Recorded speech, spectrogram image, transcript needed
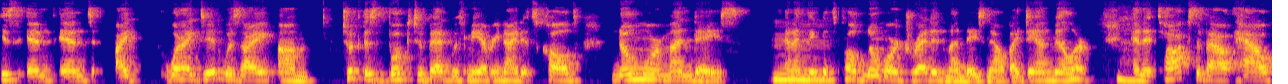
his and and I what I did was I um, took this book to bed with me every night. It's called No More Mondays. Mm. And I think mm. it's called No More Dreaded Mondays now by Dan Miller. Mm. And it talks about how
